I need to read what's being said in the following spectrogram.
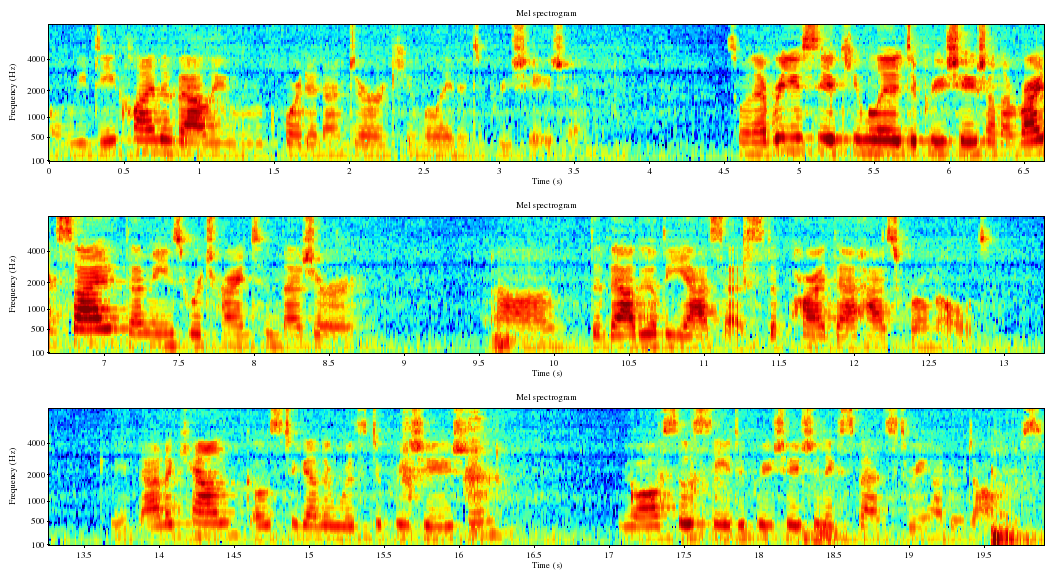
When we decline the value, we record it under accumulated depreciation. So whenever you see accumulated depreciation on the right side, that means we're trying to measure um, the value of the assets, the part that has grown old. Okay, that account goes together with depreciation. You also see depreciation expense $300.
